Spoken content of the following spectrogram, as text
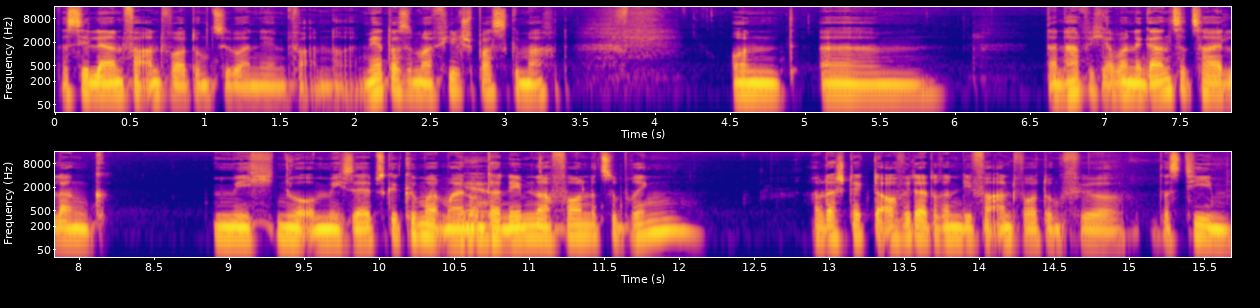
dass sie lernen, Verantwortung zu übernehmen für andere. Mir hat das immer viel Spaß gemacht. Und ähm, dann habe ich aber eine ganze Zeit lang mich nur um mich selbst gekümmert, mein Ja. Unternehmen nach vorne zu bringen. Aber da steckte auch wieder drin die Verantwortung für das Team,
